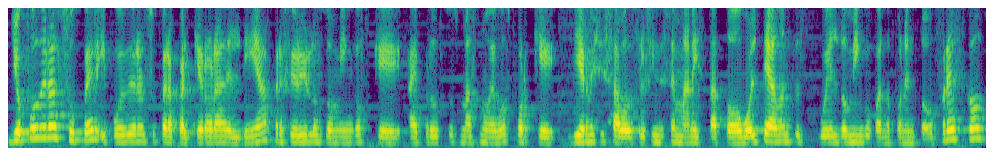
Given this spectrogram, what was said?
yo puedo ir al súper y puedo ir al súper a cualquier hora del día. Prefiero ir los domingos que hay productos más nuevos porque viernes y sábado es el fin de semana y está todo volteado. Entonces voy el domingo cuando ponen todo fresco.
